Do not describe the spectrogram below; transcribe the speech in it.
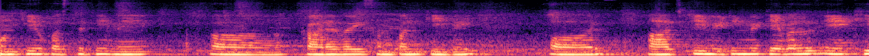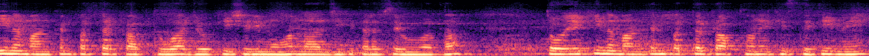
उनकी उपस्थिति में कार्यवाही संपन्न की गई और आज की मीटिंग में केवल एक ही नामांकन पत्र प्राप्त हुआ, जो कि श्री मोहन लाल जी की तरफ़ से हुआ था। तो एक ही नामांकन पत्र प्राप्त होने की स्थिति में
